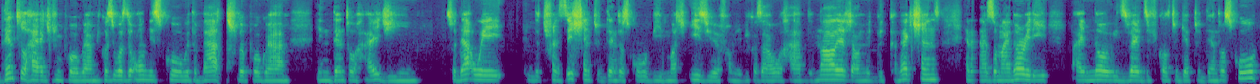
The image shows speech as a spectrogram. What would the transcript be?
dental hygiene program because it was the only school with a bachelor program in dental hygiene. So that way, the transition to dental school will be much easier for me because I will have the knowledge, I'll make good connections. And as a minority, I know it's very difficult to get to dental school.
